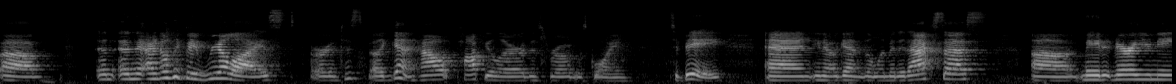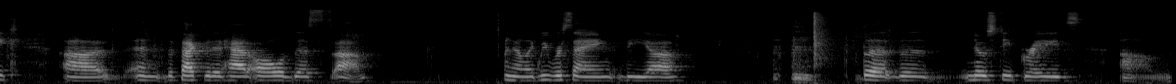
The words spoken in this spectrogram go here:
um, and and I don't think they realized or anticipated again how popular this road was going to be, and you know again the limited access uh, made it very unique, uh, and the fact that it had all of this, um, you know, like we were saying the. The the no steep grades. Um,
